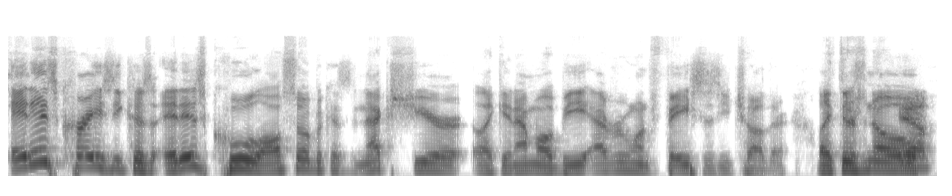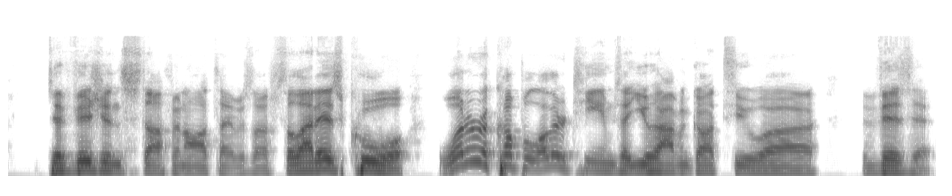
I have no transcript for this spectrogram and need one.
it is crazy because it is cool also because next year, like in MLB, everyone faces each other. Like there's no Yeah. division stuff and all that type of stuff. So that is cool. What are a couple other teams that you haven't got to uh visit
